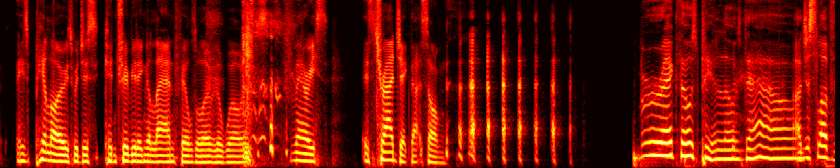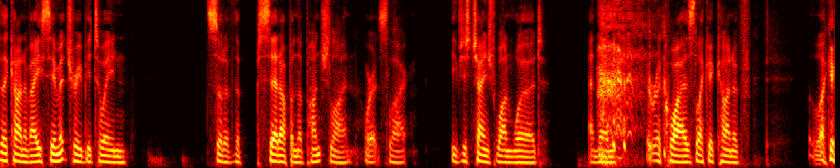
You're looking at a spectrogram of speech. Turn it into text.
his pillows were just contributing to landfills all over the world. It's very, it's tragic that song. Break those pillows down. I just love the kind of asymmetry between sort of the setup and the punchline, where it's like you've just changed one word, and then it requires like a kind of like a,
